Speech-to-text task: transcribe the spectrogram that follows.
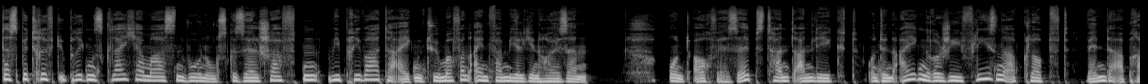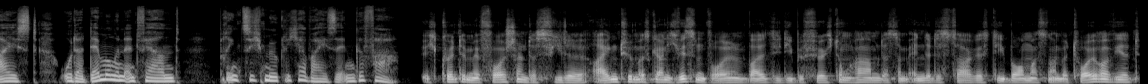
Das betrifft übrigens gleichermaßen Wohnungsgesellschaften wie private Eigentümer von Einfamilienhäusern. Und auch wer selbst Hand anlegt und in Eigenregie Fliesen abklopft, Wände abreißt oder Dämmungen entfernt, bringt sich möglicherweise in Gefahr. Ich könnte mir vorstellen, dass viele Eigentümer es gar nicht wissen wollen, weil sie die Befürchtung haben, dass am Ende des Tages die Baumaßnahme teurer wird,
